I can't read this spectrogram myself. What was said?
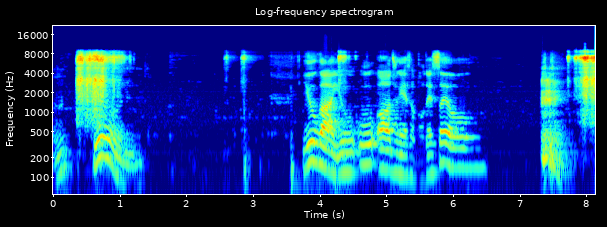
응? fune. U가 U, 우, 어 중에서 뭐 됐어요?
